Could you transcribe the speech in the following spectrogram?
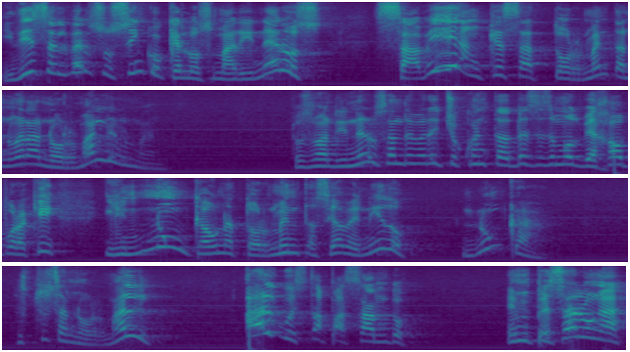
Y dice el verso 5 que los marineros sabían que esa tormenta no era normal, hermano. Los marineros han de haber dicho cuántas veces hemos viajado por aquí y nunca una tormenta se ha venido. Nunca. Esto es anormal. Algo está pasando. Empezaron a,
